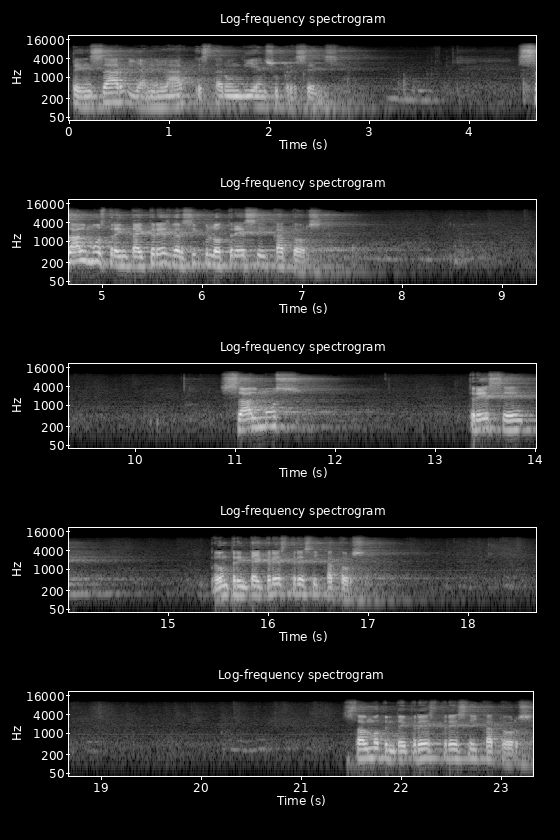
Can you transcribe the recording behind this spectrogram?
pensar y anhelar estar un día en su presencia. Salmos 33, versículo 13 y 14. Salmos 13, perdón, 33, 13 y 14. Salmo 33, 13 y 14.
